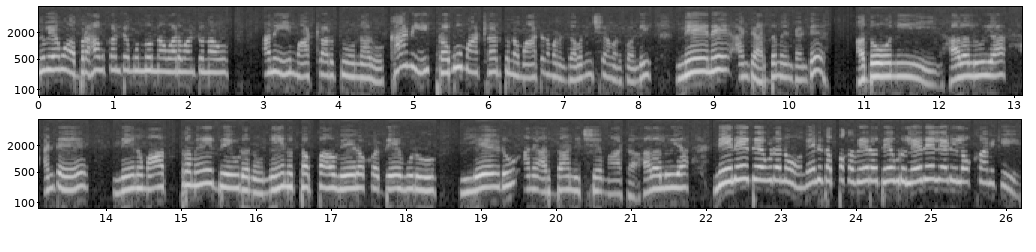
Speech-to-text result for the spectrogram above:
నువ్వేమో అబ్రహాం కంటే ముందున్నవాడు అంటున్నావు అని మాట్లాడుతూ ఉన్నారు. కానీ ప్రభు మాట్లాడుతున్న మాటను మనం గమనించామనుకోండి నేనే అంటే అర్థం ఏంటంటే అదోని హలలుయ. అంటే నేను మాత్రమే దేవుడను నేను తప్ప వేరొక దేవుడు లేడు అనే అర్థాన్ని ఇచ్చే మాట. హలలుయ నేనే దేవుడను నేను తప్పక వేరే దేవుడు లేనే లేడు ఈ లోకానికి.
